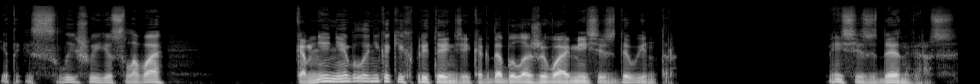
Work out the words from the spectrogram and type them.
я так и слышу ее слова — Ко мне не было никаких претензий, когда была жива миссис Де Уинтер. Миссис Денверс.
